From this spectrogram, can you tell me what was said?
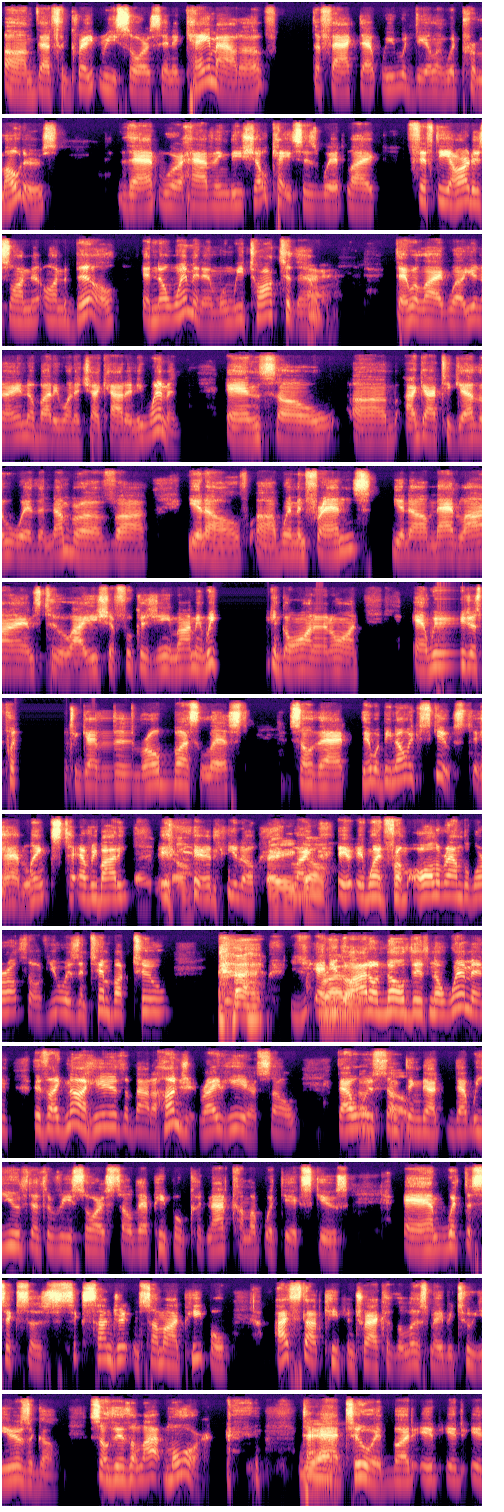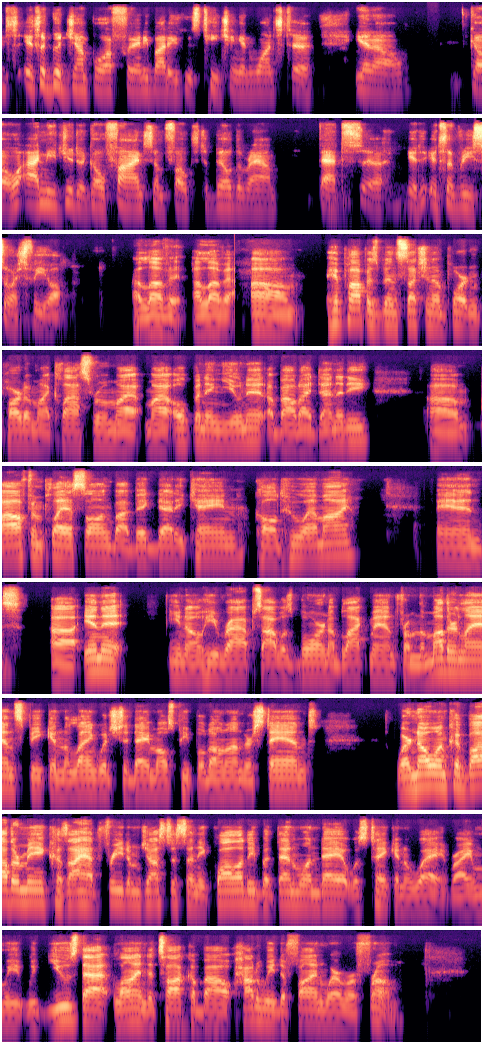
Um, that's a great resource. And it came out of the fact that we were dealing with promoters that were having these showcases with like 50 artists on the on the bill and no women. And when we talked to them, right. they were like, well, you know, ain't nobody want to check out any women. And so um, I got together with a number of, uh, you know, uh, women friends, you know, Mad Lions to Aisha Fukushima. I mean, we can go on and on. And we just put together this robust list so that there would be no excuse. It had links to everybody. You it you know, you like it, it, went from all around the world. So if you was in Timbuktu and right you go, on. I don't know, there's no women. It's like, no, nah, here's about a hundred right here. So that was something that that we used as a resource so that people could not come up with the excuse. And with the six uh, 600 and some odd people, I stopped keeping track of the list maybe two years ago. So there's a lot more to yeah. add to it, but it, it it's it's a good jump off for anybody who's teaching and wants to, you know, go. I need you to go find some folks to build around. That's uh, it, it's a resource for you all. I love it. I love it. Um, hip hop has been such an important part of my classroom. My my opening unit about identity. Um, I often play a song by Big Daddy Kane called "Who Am I," and uh, in it you know, he raps, I was born a black man from the motherland, speaking the language today most people don't understand, where no one could bother me because I had freedom, justice, and equality. But then one day it was taken away, right? And we, we use that line to talk about how do we define where we're from.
